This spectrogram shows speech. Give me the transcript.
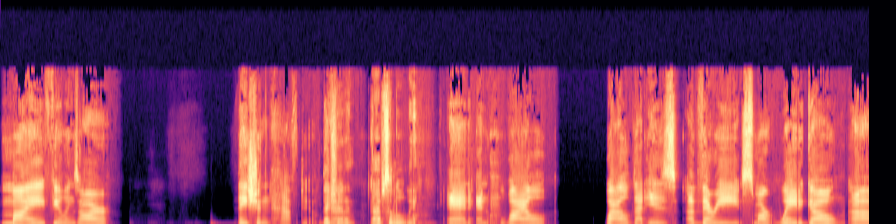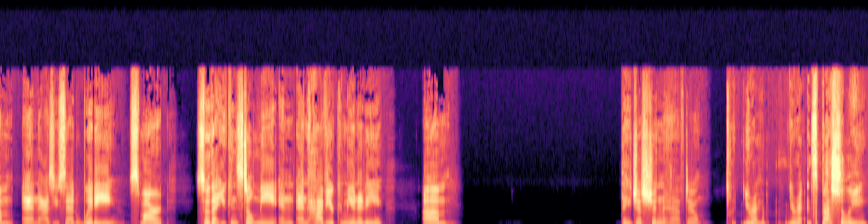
my feelings are they shouldn't have to. they shouldn't absolutely. and and while while that is a very smart way to go um and as you said witty smart so that you can still meet and and have your community um they just shouldn't have to You're right. You're right. Especially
